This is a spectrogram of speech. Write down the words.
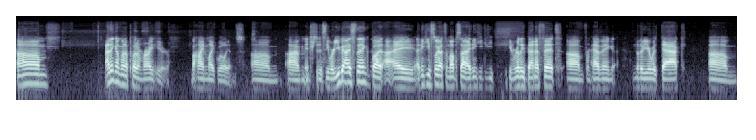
Um, I think I'm going to put him right here behind Mike Williams. Um, I'm interested to see where you guys think, but I I think he's still got some upside. I think he, he can really benefit um, from having another year with Dak. Um,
